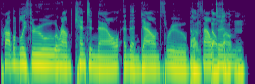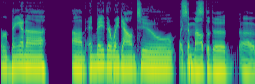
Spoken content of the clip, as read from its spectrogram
probably through around Kenton now, and then down through Bellefontaine, Bellefontaine, Urbana, um, and made their way down to like some- the mouth of the uh,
